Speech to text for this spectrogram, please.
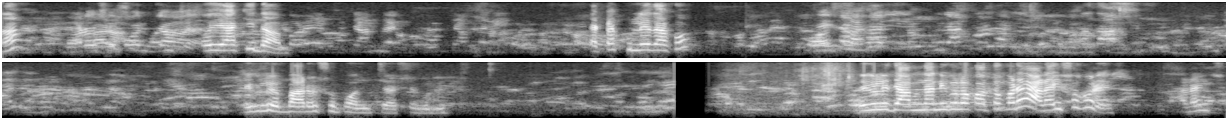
হ্যাঁ? ওই একই দাম। একটা খুলে দেখো। এগুলো বারোশো পঞ্চাশ এগুলি। এগুলো জামদানি গুলো কত করে? আড়াইশো করে? আড়াইশো।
